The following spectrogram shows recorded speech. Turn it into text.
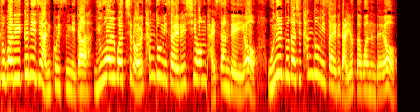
도발이 끊이지 않고 있습니다. 6월과 7월 탄도미사일을 시험 발사한 데 이어 오늘 또다시 탄도미사일을 날렸다고 하는데요.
